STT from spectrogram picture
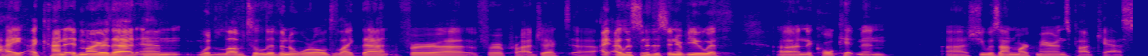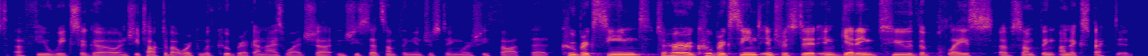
I, I kind of admire that and would love to live in a world like that for uh, for a project. Uh, I, I, listened to this interview with uh, Nicole Kidman. Uh, she was on Marc Maron's podcast a few weeks ago, and she talked about working with Kubrick on Eyes Wide Shut. And she said something interesting where she thought that Kubrick seemed to her, Kubrick seemed interested in getting to the place of something unexpected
